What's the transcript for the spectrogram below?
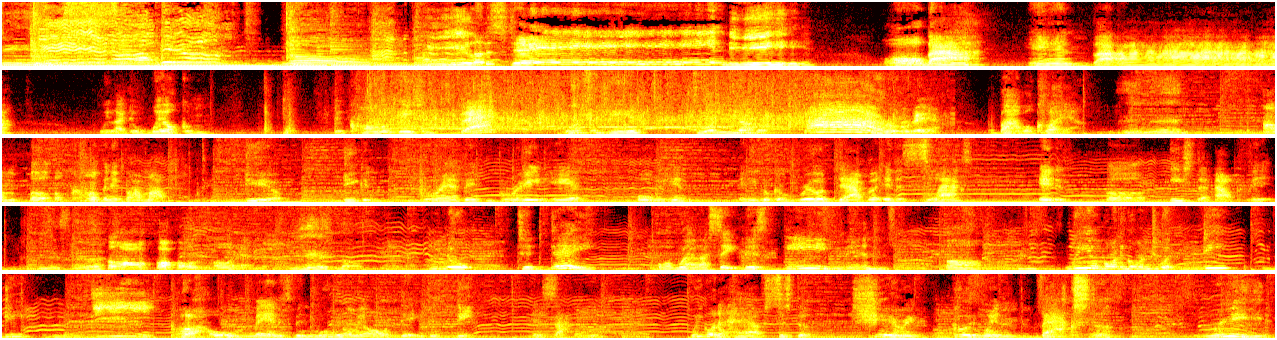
Keep me, Jesus. No. We'll understand it all by and by. We'd like to welcome the congregation back once again to another fiery Bible class. Amen. I'm uh, accompanied by my dear Deacon Grampy, braid hair over here. And he's looking real dapper in his slacks, in his uh, Easter outfit. Yes, sir. Oh, oh, Lord have mercy. Yes, Lord. You know, today, or well, I say this evening, uh, we are going to go into a deep, deep, deep. oh man, it's been moving on me all day. It's deep inside of me. We're going to have Sister Sherry Goodwin Baxter read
